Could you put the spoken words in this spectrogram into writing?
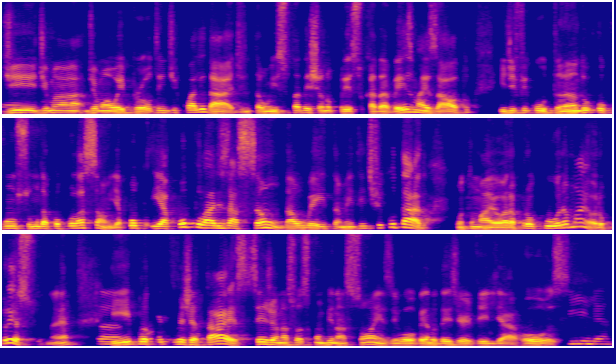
de, de, uma, de uma whey protein de qualidade. Então, isso está deixando o preço cada vez mais alto e dificultando o consumo da população. E a, e a popularização da whey também tem dificultado. Quanto maior a procura, maior o preço, né? Ah. E proteínas vegetais, seja nas suas combinações, envolvendo desde ervilha, arroz, Milha.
